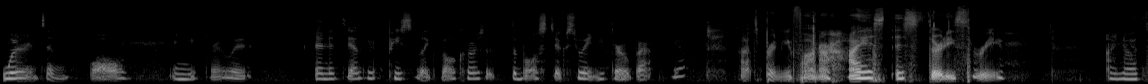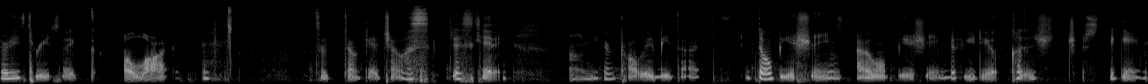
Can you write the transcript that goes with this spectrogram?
where it's a ball and you throw it and it's the other piece of like Velcro, so the ball sticks to it and you throw it back. Yeah, that's pretty fun. Our highest is 33. I know 33 is like a lot, so don't get jealous. Just kidding. Um, you can probably beat that. Don't be ashamed. I won't be ashamed if you do, cause it's just a game.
